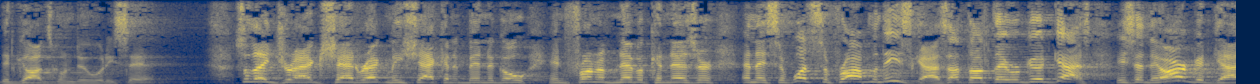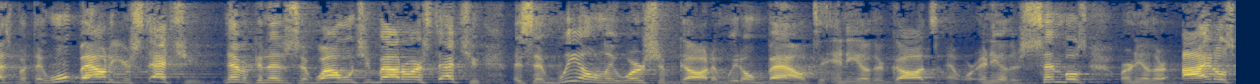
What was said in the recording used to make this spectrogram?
that God's going to do what he said? So they dragged Shadrach, Meshach, and Abednego in front of Nebuchadnezzar, and they said, what's the problem with these guys? I thought they were good guys. He said, they are good guys, but they won't bow to your statue. Nebuchadnezzar said, why won't you bow to our statue? They said, we only worship God, and we don't bow to any other gods or any other symbols or any other idols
